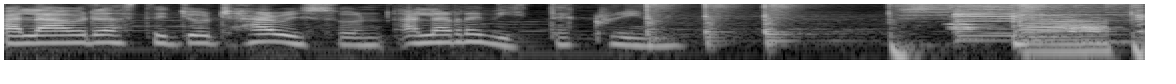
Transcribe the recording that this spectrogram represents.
Palabras de George Harrison a la revista Cream. Thank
